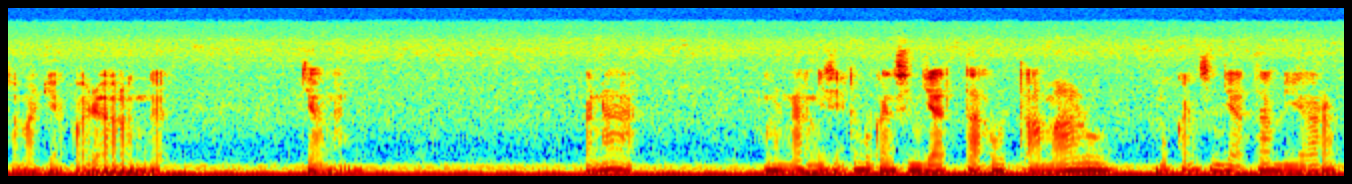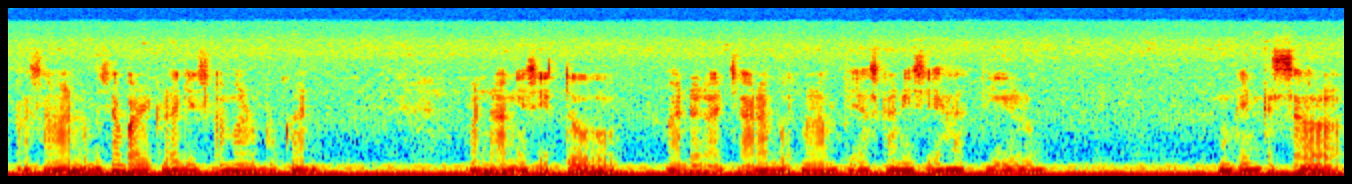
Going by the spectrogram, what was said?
sama dia padahal enggak. Jangan. Karena menangis itu bukan senjata utama lu bukan senjata biar pasangan lu bisa balik lagi sama lu bukan. Menangis itu adalah cara buat melampiaskan isi hati lu. Mungkin kesel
